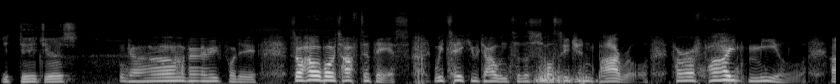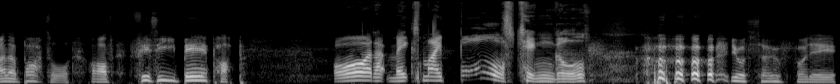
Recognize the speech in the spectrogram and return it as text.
It did, yes. Ah, very funny. So how about after this, we take you down to the sausage and barrel for a fine meal and a bottle of fizzy beer pop. Oh, that makes my balls tingle. You're so funny.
